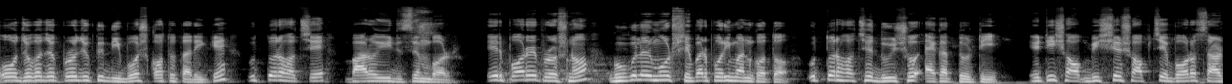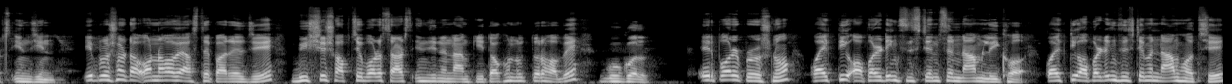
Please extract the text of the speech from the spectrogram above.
ও যোগাযোগ প্রযুক্তি দিবস কত তারিখে? উত্তর হচ্ছে বারোই ডিসেম্বর। এরপরের প্রশ্ন, গুগলের মোট সেবার পরিমাণ কত? উত্তর হচ্ছে দুইশো একাত্তরটি। এটি সব, বিশ্বের সবচেয়ে বড় সার্চ ইঞ্জিন এই প্রশ্নটা অন্যভাবে আসতে পারে যে বিশ্বের সবচেয়ে বড় সার্চ ইঞ্জিনের নাম কি? তখন উত্তর হবে গুগল। এরপরের প্রশ্ন, কয়েকটি অপারেটিং সিস্টেমসের নাম লিখো। কয়েকটি অপারেটিং সিস্টেমের নাম হচ্ছে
